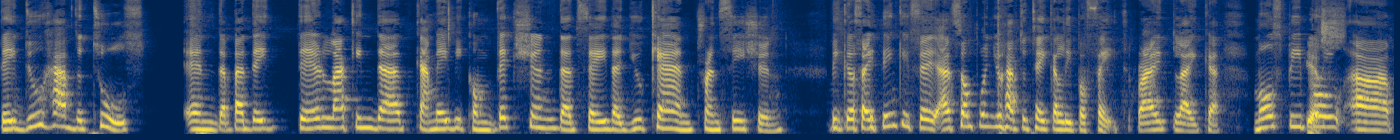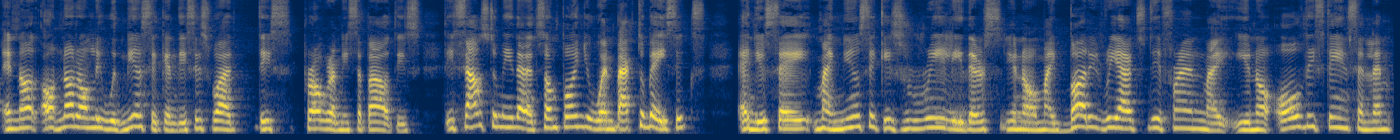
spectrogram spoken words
they do have the tools and but they they're lacking that maybe conviction that say that you can transition because I think it's a, at some point you have to take a leap of faith, right? Like uh, most people, yes. uh, and not uh, not only with music, and this is what this program is about. Is it sounds to me that at some point you went back to basics and you say my music is really there's you know my body reacts different, my you know all these things, and then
